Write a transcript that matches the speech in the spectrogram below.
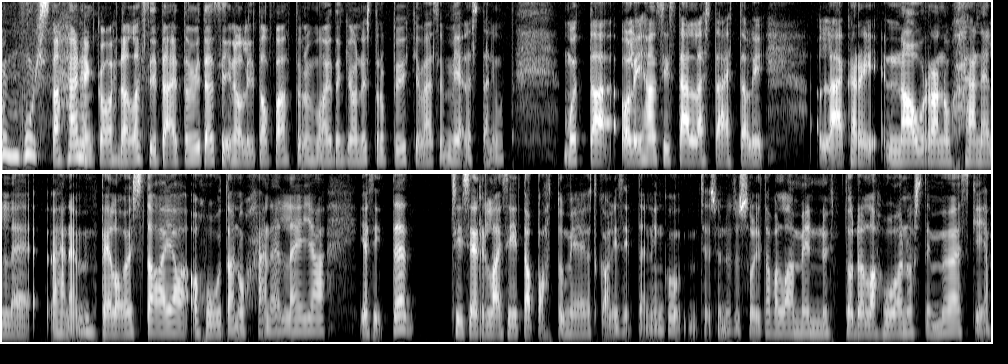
muista hänen kohdalla sitä, että mitä siinä oli tapahtunut. Mä oon jotenkin onnistunut pyyhkimään sen mielestäni, mutta, mutta oli ihan siis tällaista, että oli lääkäri nauranut hänelle hänen peloistaan ja huutanut hänelle ja, ja sitten siis erilaisia tapahtumia, jotka oli sitten niin kuin, se synnytys oli tavallaan mennyt todella huonosti myöskin ja,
